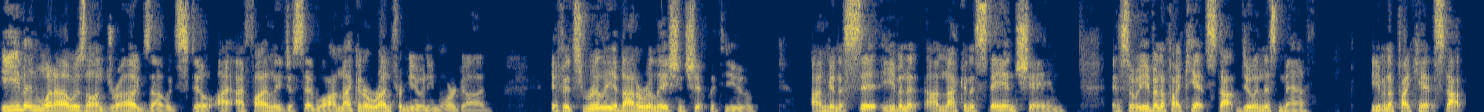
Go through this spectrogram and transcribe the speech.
even when I was on drugs, I would still, I, I finally just said, well, I'm not going to run from you anymore, God. If it's really about a relationship with you, I'm going to sit, even, I'm not going to stay in shame. And so even if I can't stop doing this meth, even if I can't stop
